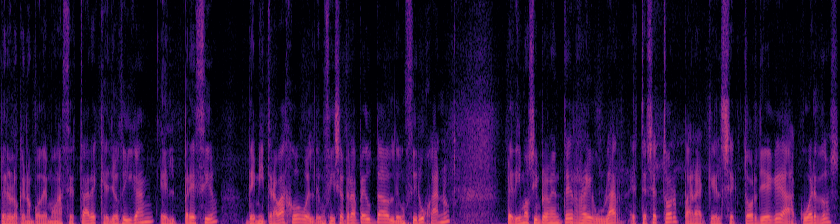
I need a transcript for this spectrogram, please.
pero lo que no podemos aceptar es que ellos digan el precio de mi trabajo o el de un fisioterapeuta o el de un cirujano. Pedimos simplemente regular este sector para que el sector llegue a acuerdos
